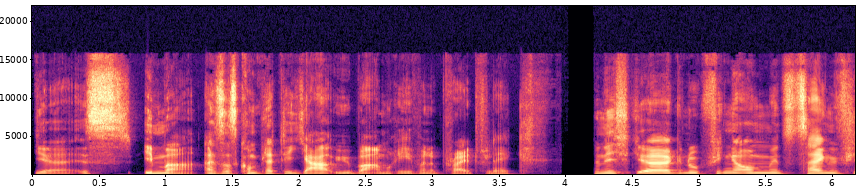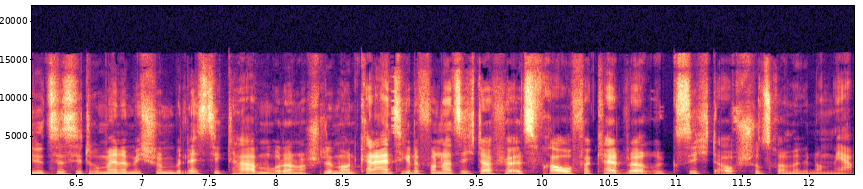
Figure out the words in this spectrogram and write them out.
hier ist immer, also das komplette Jahr über am Rewe eine Pride Flag. Nicht äh, genug Finger, um mir zu zeigen, wie viele cis-hetero-Männer mich schon belästigt haben oder noch schlimmer. Und kein einziger davon hat sich dafür als Frau verkleidet oder Rücksicht auf Schutzräume genommen. Ja.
